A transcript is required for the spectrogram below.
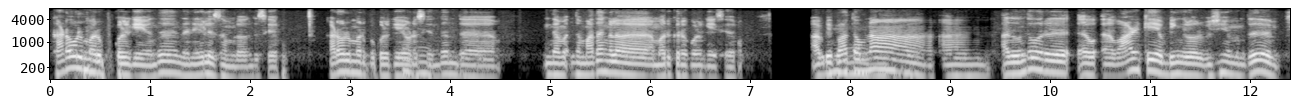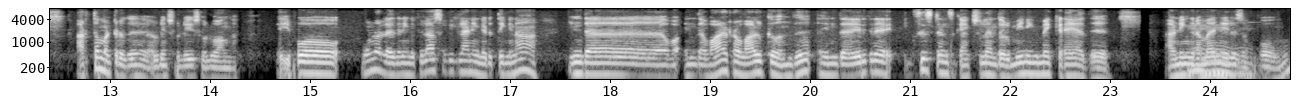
கடவுள் மறுப்பு கொள்கை வந்து இந்த நியலிசம்ல வந்து சேரும். கடவுள் மறுப்பு கொள்கையோட. சேர்ந்து இந்த இந்த இந்த மதங்களை மறுக்கிற கொள்கை சேரும். அப்படி பார்த்தோம்னா அது வந்து ஒரு வாழ்க்கை அப்படிங்கிற ஒரு விஷயம் வந்து அர்த்தமற்றது அப்படின்னு சொல்லி சொல்லுவாங்க. இப்போ ஒன்றும் இல்லை இது நீங்க பிலாசபிக்கலா நீங்க எடுத்தீங்கன்னா இந்த இந்த வாழ்ற வாழ்க்கை வந்து இந்த இருக்கிற எக்ஸிஸ்டன்ஸ்க்கு ஆக்சுவலா இந்த ஒரு மீனிங்குமே கிடையாது அப்படிங்கிற மாதிரி ம், நியலிசம் ம். போகும்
